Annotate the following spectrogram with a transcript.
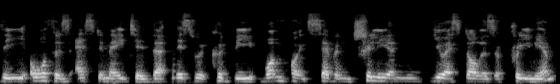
the authors estimated that this could be 1.7 trillion US dollars of premium.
